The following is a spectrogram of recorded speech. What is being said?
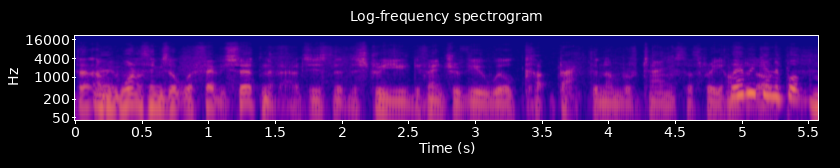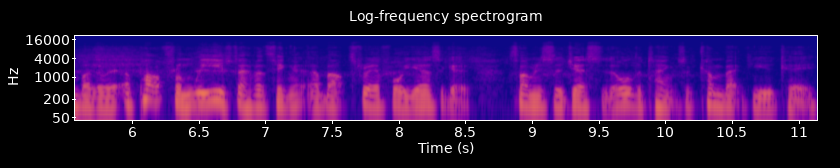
That, I mean, one of the things that we're fairly certain about is that the Strategic Defence Review will cut back the number of tanks to 300. Where are we going to put them, by the way? Apart from, we used to have a thing about three or four years ago. Somebody suggested all the tanks would come back to UK,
